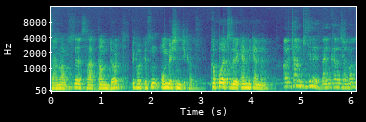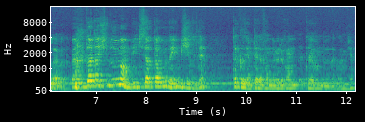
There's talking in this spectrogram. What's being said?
Sen bak düşünsene saat tam 4. Bir bakıyorsun 15. kat. Kapı açılıyor kendi kendine. Abi tamam gidin hadi ben kalacağım vallahi bak. Ben zaten şimdi uyumam. Bir iki saat daha buradayım bir şekilde. Takılacağım telefonda, telefon, telefonda da takılamayacağım.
